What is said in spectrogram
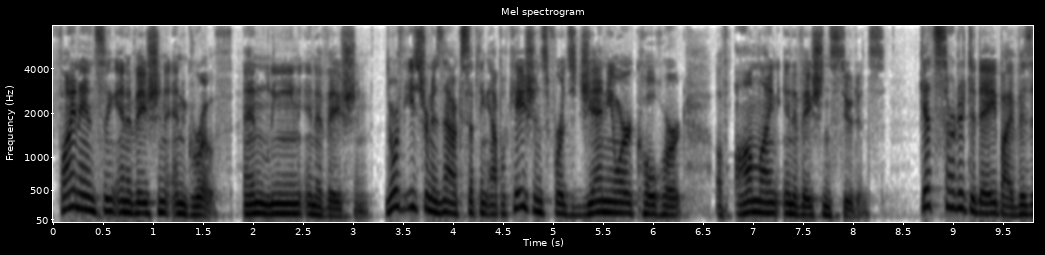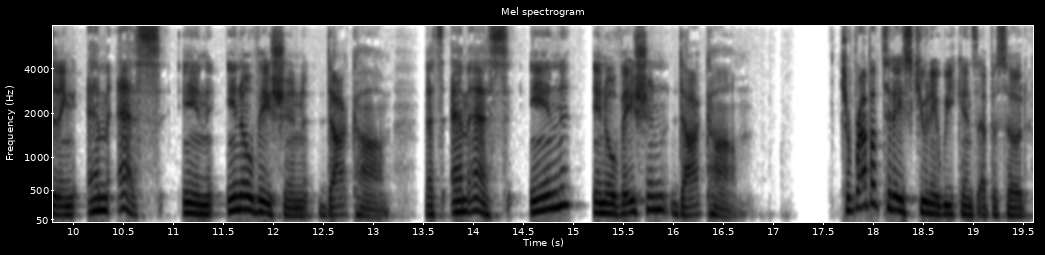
financing innovation and growth, and lean innovation. Northeastern is now accepting applications for its January cohort of online innovation students. Get started today by visiting msinnovation.com. That's msinnovation.com. To wrap up today's Q&A weekends episode,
